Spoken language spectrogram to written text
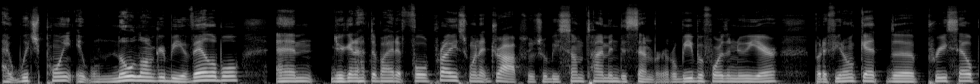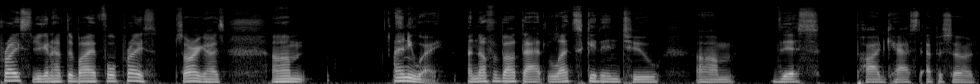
at which point it will no longer be available. And you're going to have to buy it at full price when it drops, which will be sometime in December. It'll be before the new year. But if you don't get the pre sale price, you're going to have to buy it full price. Sorry, guys. Um, anyway, enough about that. Let's get into um, this podcast episode.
